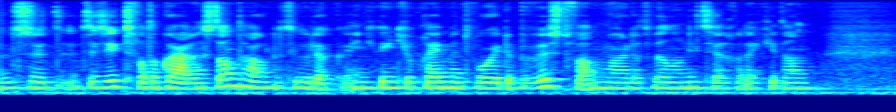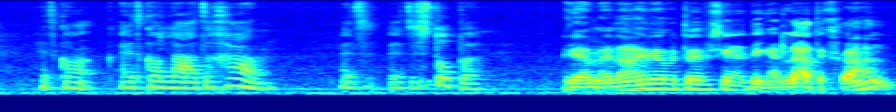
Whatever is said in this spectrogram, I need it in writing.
het is- het is iets wat elkaar in stand houdt natuurlijk. En je kunt je op een gegeven moment word je er bewust van, maar dat wil nog niet zeggen dat je dan het kan, het kan laten gaan. Het, het te stoppen. Ja, maar dan heb je over twee verschillende dingen. Het laten gaan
